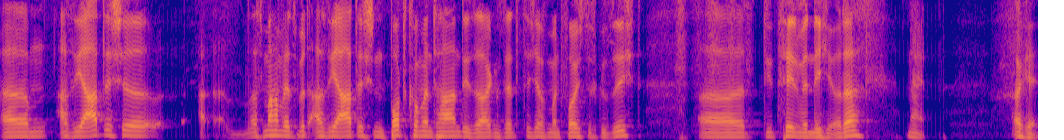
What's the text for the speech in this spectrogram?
Ähm, asiatische, äh, was machen wir jetzt mit asiatischen Bot-Kommentaren, die sagen, setz dich auf mein feuchtes Gesicht? Äh, die zählen wir nicht, oder? Nein. Okay,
